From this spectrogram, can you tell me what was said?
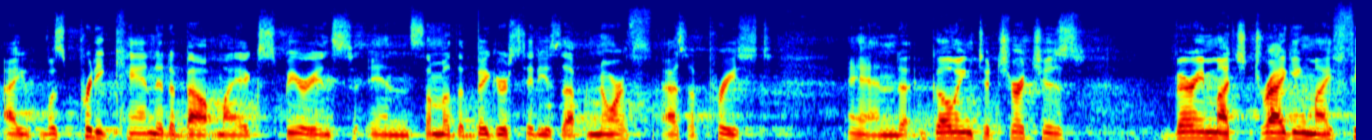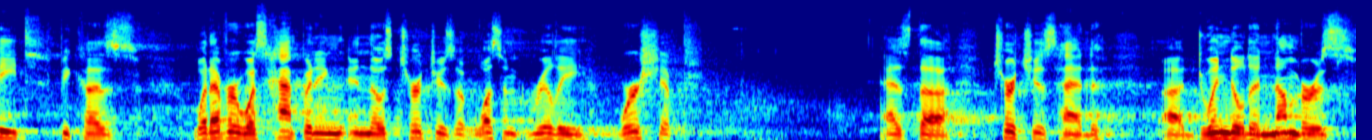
I was pretty candid about my experience in some of the bigger cities up north as a priest and going to churches, very much dragging my feet because whatever was happening in those churches, it wasn't really worship. As the churches had uh, dwindled in numbers.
